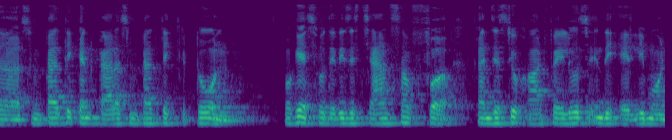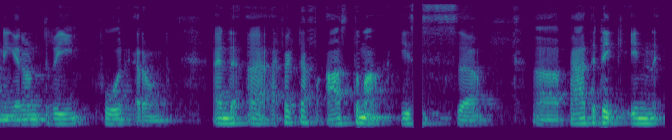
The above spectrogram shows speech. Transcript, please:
the sympathetic and parasympathetic tone okay? So there is a chance of uh, congestive heart failures in the early morning around 3 4 around. And uh, effect of asthma is pathetic in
